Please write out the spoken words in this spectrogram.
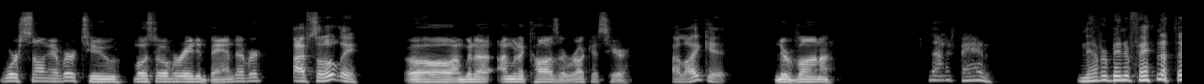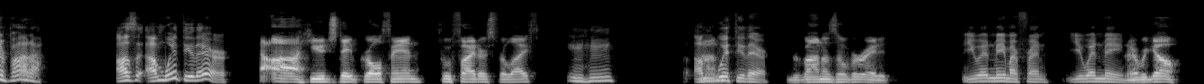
worst song ever to most overrated band ever? Absolutely. Oh, I'm gonna I'm gonna cause a ruckus here. I like it. Nirvana. Not a fan. Never been a fan of Nirvana. I was, I'm with you there. Uh huge Dave Grohl fan. Foo Fighters for life. Mm-hmm. I'm Um, with you there. Nirvana's overrated. You and me, my friend. You and me. There we go.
